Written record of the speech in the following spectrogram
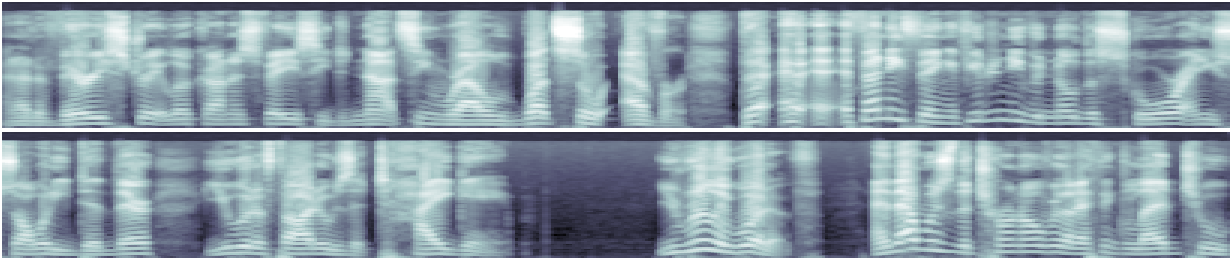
and had a very straight look on his face. He did not seem rattled whatsoever. If anything, if you didn't even know the score and you saw what he did there, you would have thought it was a tie game. You really would have. And that was the turnover that I think led to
